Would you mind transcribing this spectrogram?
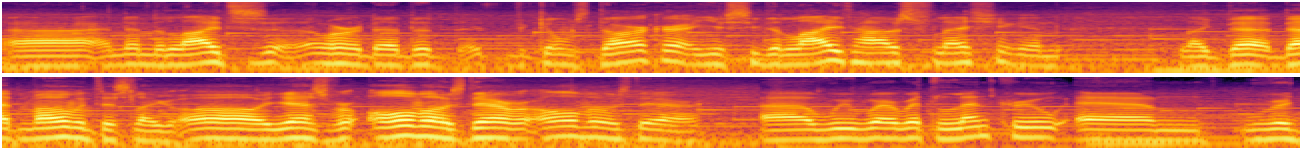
Uh, and then the lights, uh, or the, the, it becomes darker, and you see the lighthouse flashing, and like that, that moment is like, oh yes, we're almost there, we're almost there. Uh, we were with the land crew and we were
